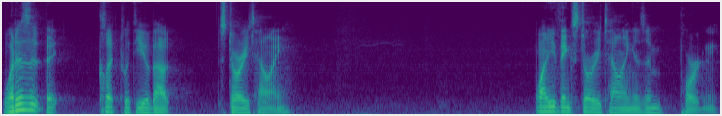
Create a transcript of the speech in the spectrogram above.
What is it that clicked with you about storytelling? Why do you think storytelling is important?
